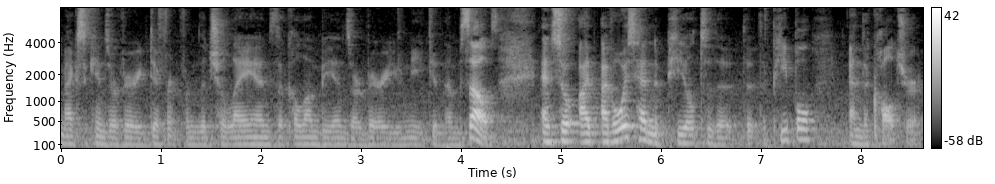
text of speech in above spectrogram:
mexicans are very different from the chileans the colombians are very unique in themselves and so i've, I've always had an appeal to the, the, the people and the culture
